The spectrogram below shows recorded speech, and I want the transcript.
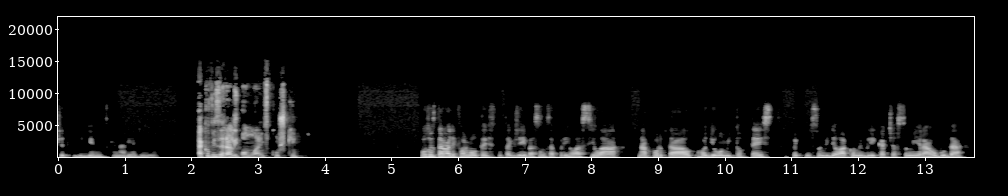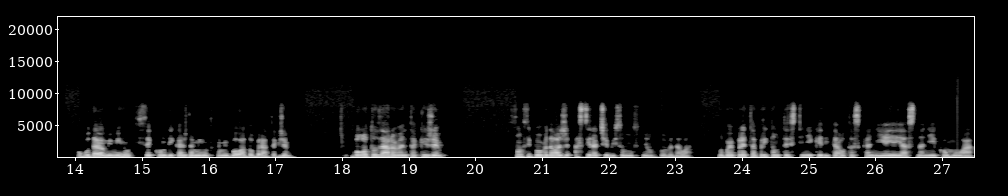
všetky hygienické nariadenia. Ako vyzerali online skúšky? Pozostávali formou testu, takže iba som sa prihlásila na portál, hodilo mi to test, pekne som videla, ako mi blíka časomiera, ubúda, ubúdajú mi minúty, sekundy, každá minútka mi bola dobrá, takže bolo to zároveň také, že som si povedala, že asi radšej by som ústne odpovedala. lebo je predsa pri tom teste niekedy tá otázka nie je jasná niekomu a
